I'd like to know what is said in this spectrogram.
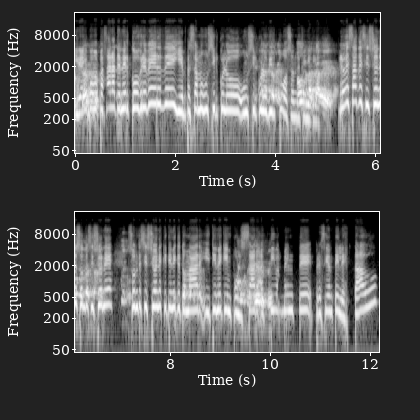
y de ahí podemos pasar a tener cobre verde y empezamos un círculo, un círculo virtuoso en definitiva. Pero esas decisiones son decisiones, son decisiones que tiene que tomar y tiene que impulsar activamente, presidente, el Estado.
